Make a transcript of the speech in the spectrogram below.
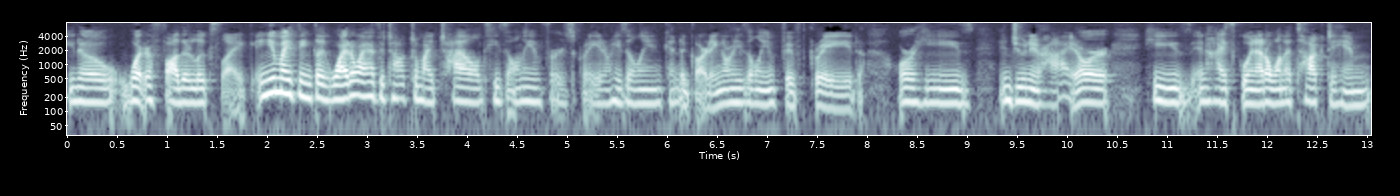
you know, what a father looks like? And you might think, like, why do I have to talk to my child? He's only in first grade, or he's only in kindergarten, or he's only in fifth grade, or he's in junior high, or he's in high school and I don't want to talk to him,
